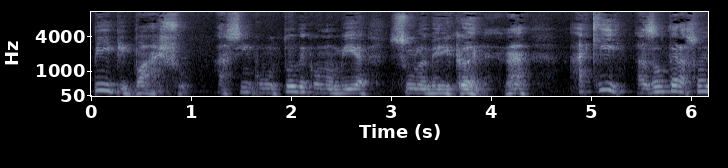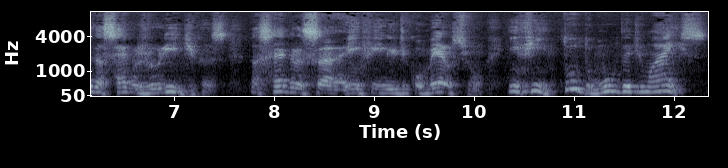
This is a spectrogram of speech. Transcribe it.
PIB baixo, assim como toda a economia sul-americana. Né? Aqui, as alterações das regras jurídicas, das regras, ah, enfim, de comércio, enfim, tudo muda demais.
